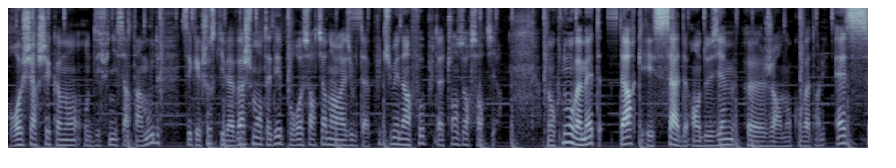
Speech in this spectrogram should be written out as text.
rechercher comment on définit certains moods. C'est quelque chose qui va vachement t'aider pour ressortir dans le résultat. Plus tu mets d'infos, plus tu as de chances de ressortir. Donc nous on va mettre dark et sad en deuxième euh, genre. Donc on va dans les S,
